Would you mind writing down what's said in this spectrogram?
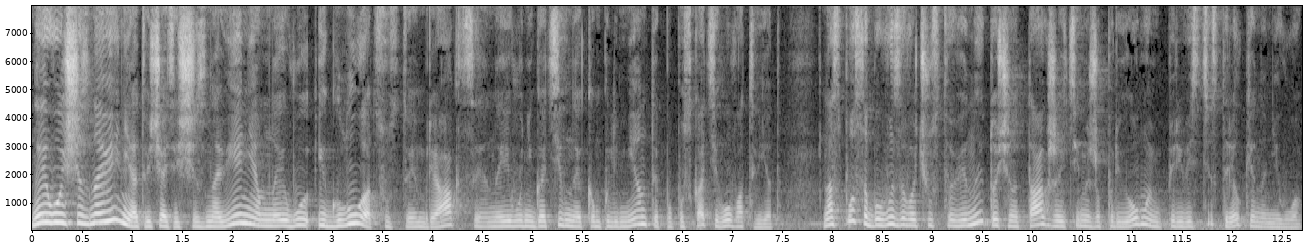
На его исчезновение отвечать исчезновением, на его иглу отсутствием реакции, на его негативные комплименты попускать его в ответ. На способы вызова чувства вины точно так же и теми же приемами перевести стрелки на него.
